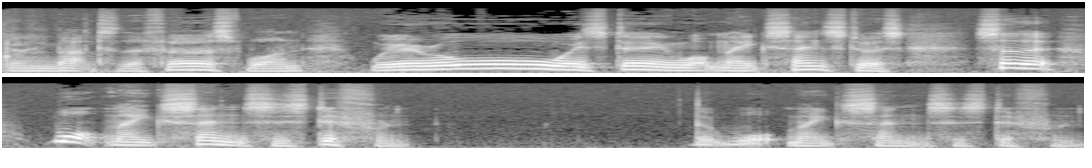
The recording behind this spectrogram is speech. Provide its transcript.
going back to the first one, we're always doing what makes sense to us. So that what makes sense is different. That what makes sense is different.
